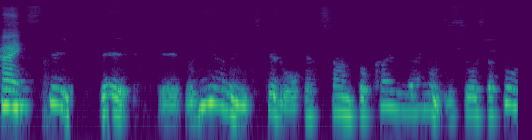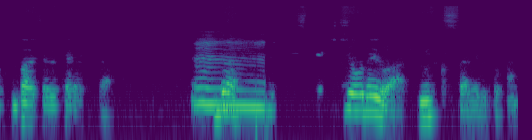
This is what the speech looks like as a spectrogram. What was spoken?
はい。ステージで、えっ、と、リアルに来てるお客さんと海外の受賞者とバーチャルキャラクター、うんステージ上ではミックスされるとかね。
